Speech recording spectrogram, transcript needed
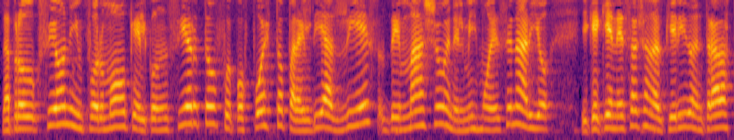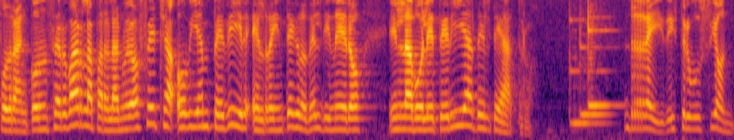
La producción informó que el concierto fue pospuesto para el día 10 de mayo en el mismo escenario y que quienes hayan adquirido entradas podrán conservarla para la nueva fecha o bien pedir el reintegro del dinero en la boletería del teatro. Rey Distribución.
